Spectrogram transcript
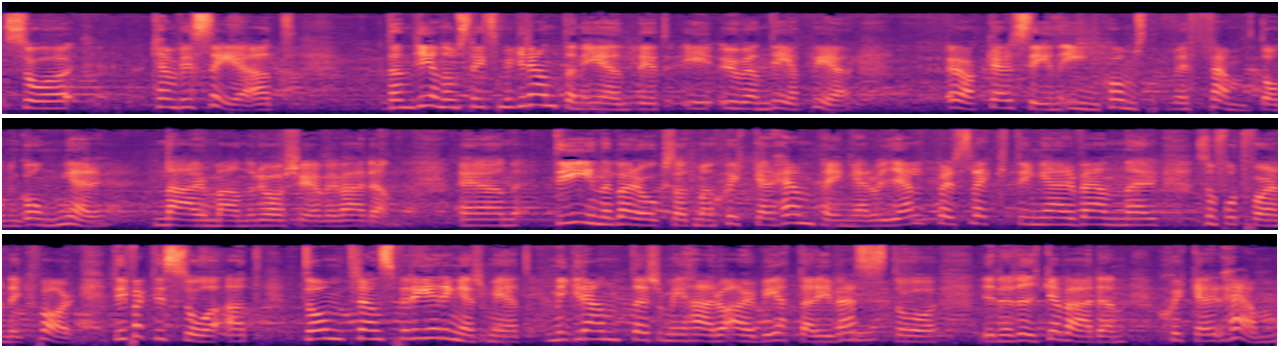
så kan vi se att den genomsnittsmigranten enligt UNDP ökar sin inkomst med 15 gånger när man rör sig över världen. Eh, Det innebär också att man skickar hem pengar och hjälper släktingar, vänner som fortfarande är kvar. Det är faktiskt så att de transfereringar som är att migranter som är här och arbetar i väst och i den rika världen skickar hem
